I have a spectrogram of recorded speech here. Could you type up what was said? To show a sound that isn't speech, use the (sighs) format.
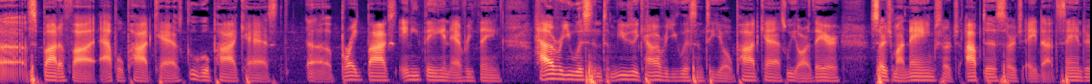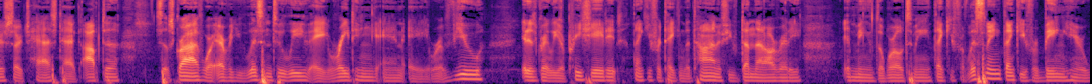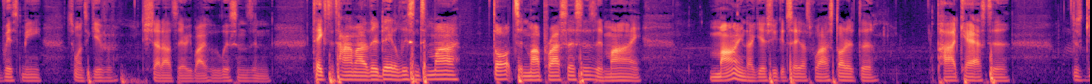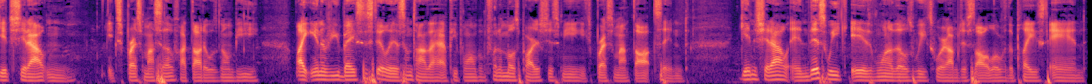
uh, Spotify, Apple Podcasts, Google Podcasts, uh, Breakbox, anything and everything. However, you listen to music, however, you listen to your podcast, we are there. Search my name, search Opta, search A. Sanders, search hashtag Opta subscribe wherever you listen to, leave a rating and a review. It is greatly appreciated. Thank you for taking the time. If you've done that already, it means the world to me. Thank you for listening. Thank you for being here with me. Just want to give a shout out to everybody who listens and takes the time out of their day to listen to my thoughts and my processes and my mind, I guess you could say. That's why I started the podcast to just get shit out and express myself. I thought it was gonna be like interview based. It still is. Sometimes I have people on, but for the most part, it's just me expressing my thoughts and getting shit out. And this week is one of those weeks where I'm just all over the place. And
